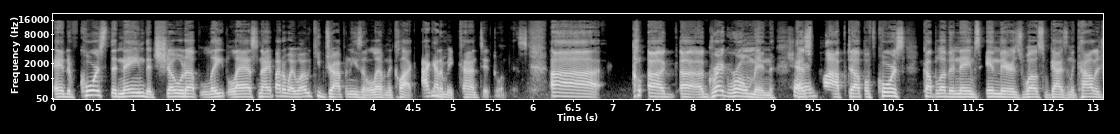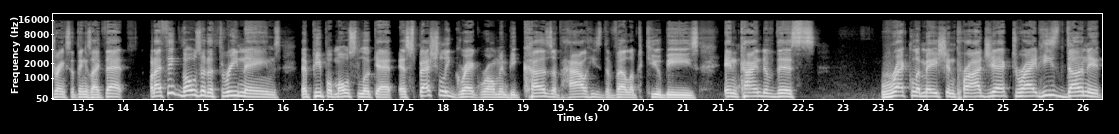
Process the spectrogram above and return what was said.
And of course, the name that showed up late last night. By the way, why we keep dropping these at 11 o'clock? I got to mm-hmm. make content on this. Uh, uh, uh, Greg Roman sure. has popped up. Of course, a couple other names in there as well, some guys in the college ranks and things like that. But I think those are the three names that people most look at, especially Greg Roman, because of how he's developed QBs in kind of this reclamation project, right? He's done it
